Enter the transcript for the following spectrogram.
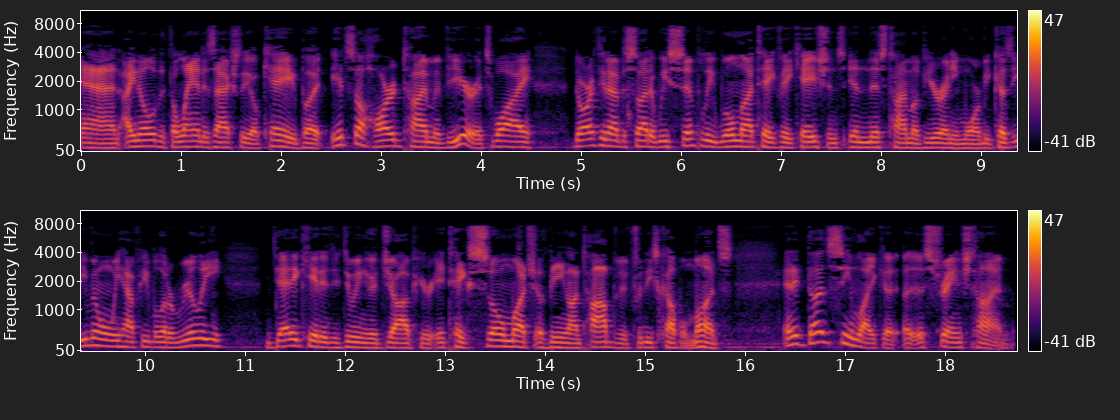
And I know that the land is actually okay, but it's a hard time of year. It's why Dorothy and I have decided we simply will not take vacations in this time of year anymore because even when we have people that are really dedicated to doing a job here, it takes so much of being on top of it for these couple months. And it does seem like a, a strange time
